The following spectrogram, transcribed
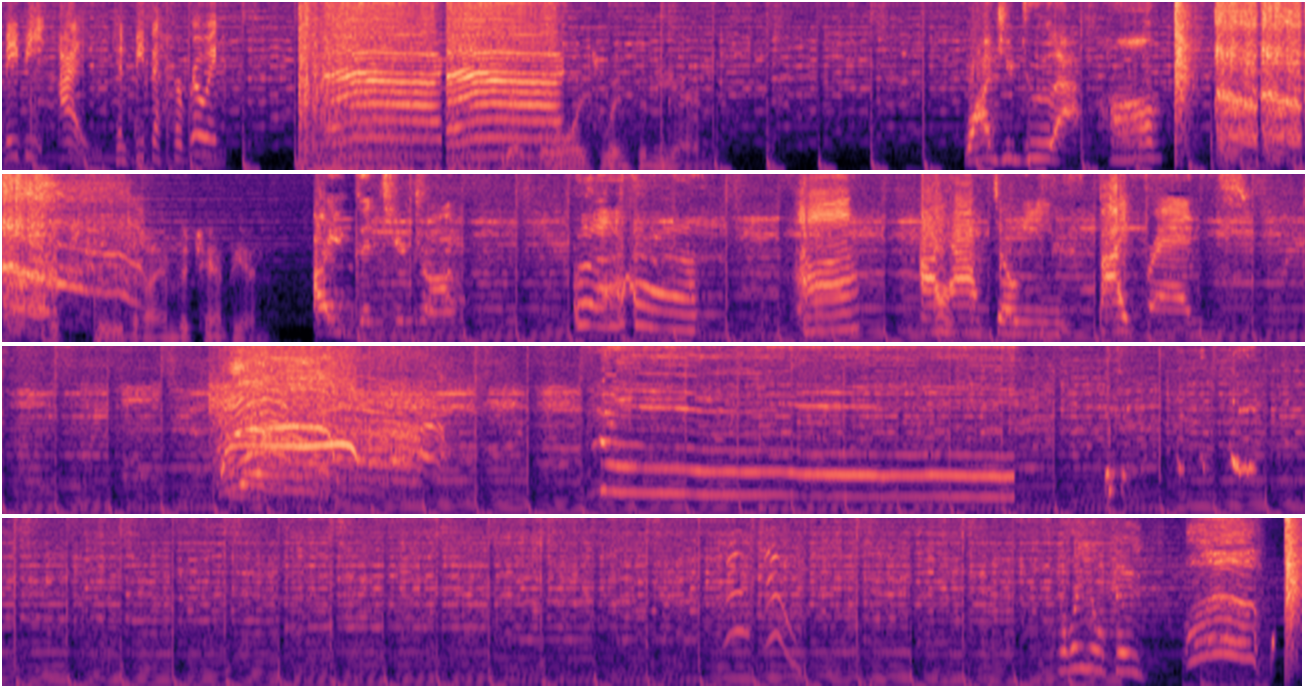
Maybe I can be the heroic. Death always wins in the end. Why'd you do that, huh? It's true that I am the champion. Are you good, Teardrop? huh? I have to leave. Bye, friends. Are you okay? Ah!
